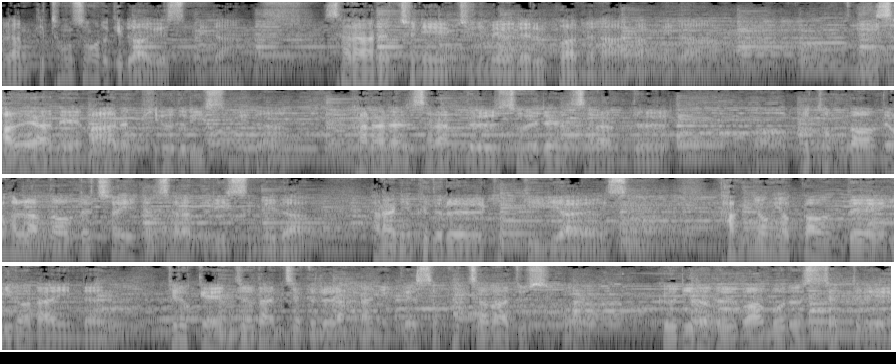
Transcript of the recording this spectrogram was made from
함께 통성으로 기도하겠습니다. 사랑하는 주님, 주님의 은혜를 구하며 나아갑니다. 이 사회 안에 많은 필요들이 있습니다. 가난한 사람들, 소외된 사람들, 어, 고통 가운데, 환란 가운데 처해 있는 사람들이 있습니다. 하나님 그들을 돕기 위하여서 각 영역 가운데 일어나 있는 기독교 엔저 단체들을 하나님께서 붙잡아 주시고 그 리더들과 모든 스태프들이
